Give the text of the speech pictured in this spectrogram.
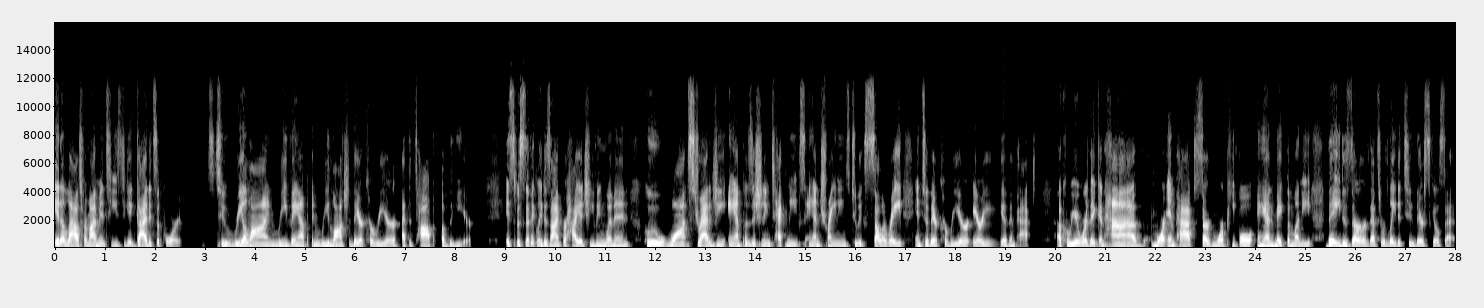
It allows for my mentees to get guided support to realign, revamp, and relaunch their career at the top of the year. It's specifically designed for high achieving women who want strategy and positioning techniques and trainings to accelerate into their career area of impact. A career where they can have more impact, serve more people, and make the money they deserve that's related to their skill set.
